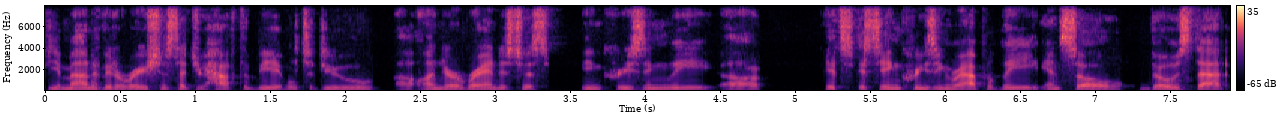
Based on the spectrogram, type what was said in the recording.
the amount of iterations that you have to be able to do uh, on your brand is just increasingly uh, it's it's increasing rapidly and so those that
